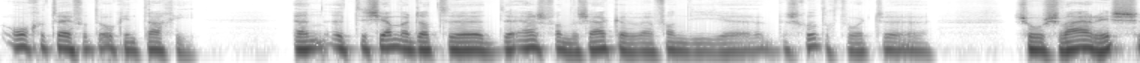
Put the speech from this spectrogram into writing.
ongetwijfeld ook in Taghi. En het is jammer dat uh, de ernst van de zaken waarvan die uh, beschuldigd wordt zo zwaar is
